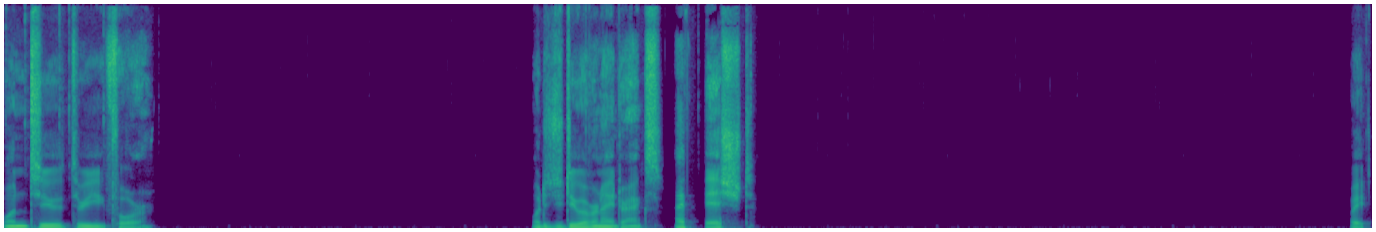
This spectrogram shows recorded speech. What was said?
One, two, three, four. What did you do overnight, Dracs? I fished. Wait.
